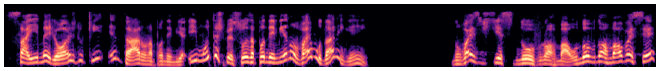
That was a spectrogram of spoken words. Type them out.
sair melhores do que entraram na pandemia. E muitas pessoas, a pandemia não vai mudar ninguém. Não vai existir esse novo normal. O novo normal vai ser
